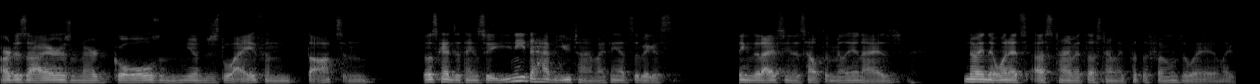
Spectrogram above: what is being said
our desires and our goals and you know just life and thoughts and those kinds of things. So you need to have you time. I think that's the biggest thing that I've seen has helped Amelia and I is knowing that when it's us time, it's us time. Like put the phones away and like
